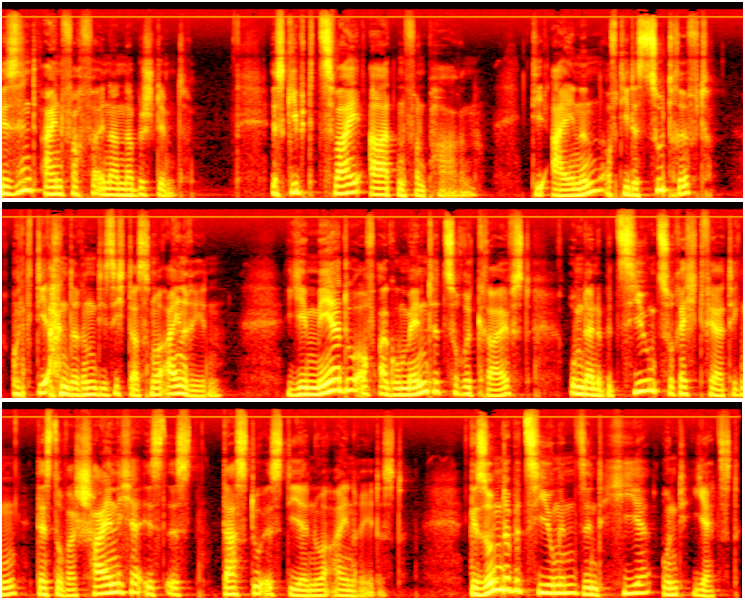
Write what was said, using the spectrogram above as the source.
Wir sind einfach füreinander bestimmt. Es gibt zwei Arten von Paaren. Die einen, auf die das zutrifft, und die anderen, die sich das nur einreden. Je mehr du auf Argumente zurückgreifst, um deine Beziehung zu rechtfertigen, desto wahrscheinlicher ist es, dass du es dir nur einredest. Gesunde Beziehungen sind hier und jetzt.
